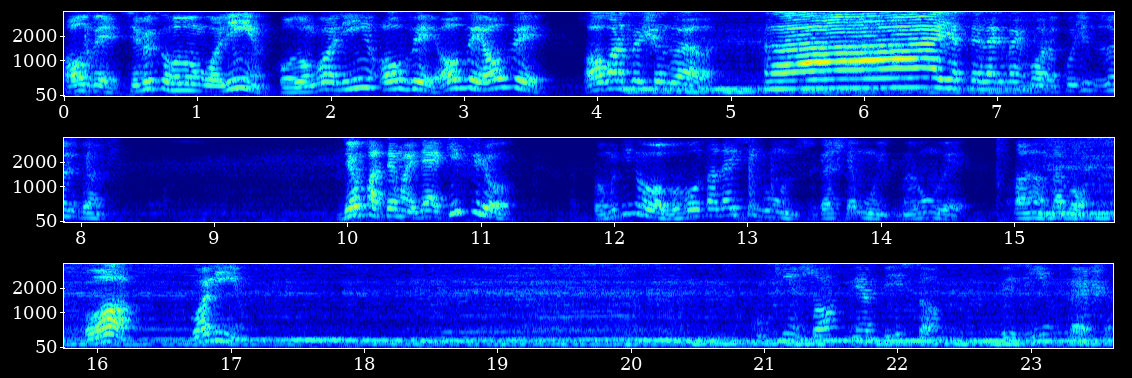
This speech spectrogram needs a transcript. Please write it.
Ó o V. Você viu que rolou um golinho? Rolou um golinho. Ó o V, ó o V, ó o V. Ó agora fechando ela. Ah, e acelera e vai embora. Fugir dos dois bancos. Deu pra ter uma ideia aqui, filho? Vamos de novo. Vou voltar 10 segundos. Que acho que é muito, mas vamos ver. Ó, não, tá bom. Ó, golinho. Um pouquinho só, meia pista, ó. Vizinho, fecha.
